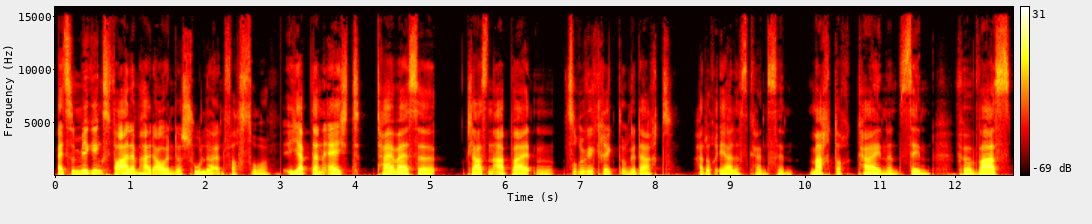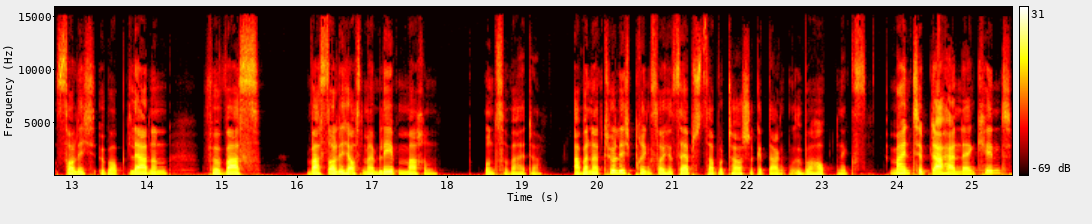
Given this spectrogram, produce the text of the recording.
Also mir ging es vor allem halt auch in der Schule einfach so. Ich habe dann echt teilweise Klassenarbeiten zurückgekriegt und gedacht, hat doch eh alles keinen Sinn. Macht doch keinen Sinn. Für was soll ich überhaupt lernen? Für was? Was soll ich aus meinem Leben machen? Und so weiter. Aber natürlich bringen solche Selbstsabotage-Gedanken überhaupt nichts. Mein Tipp daher an dein Kind,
